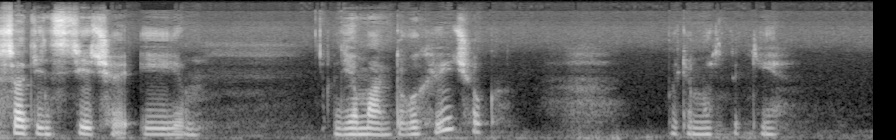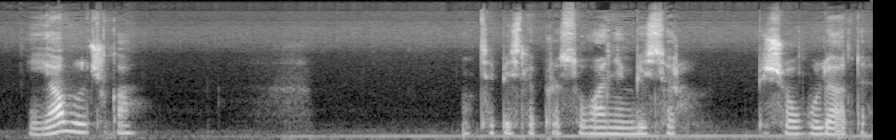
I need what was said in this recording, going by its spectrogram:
Сатін стіча і діамантових вічок. Потім ось такі яблучка. Це після пресування бісер пішов гуляти.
